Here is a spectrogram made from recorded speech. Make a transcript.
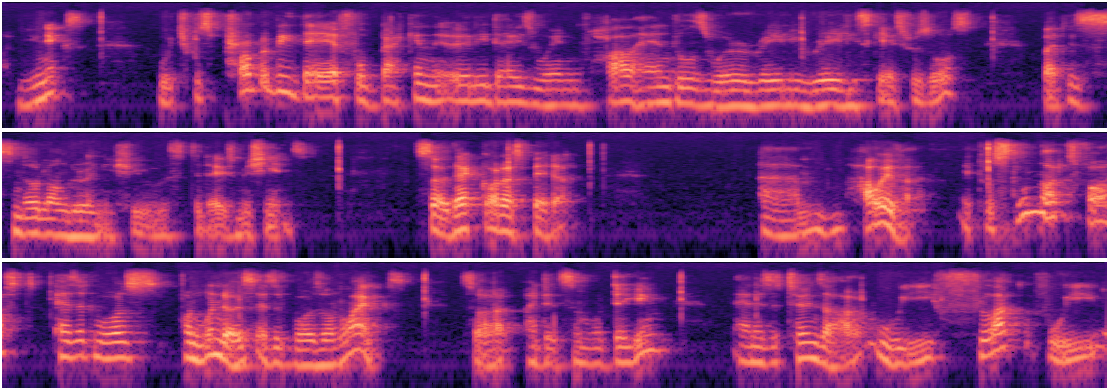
on Unix, which was probably there for back in the early days when file handles were a really, really scarce resource, but is no longer an issue with today's machines. So that got us better. Um, however, it was still not as fast as it was on Windows as it was on Linux. So I, I did some more digging and as it turns out, we we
